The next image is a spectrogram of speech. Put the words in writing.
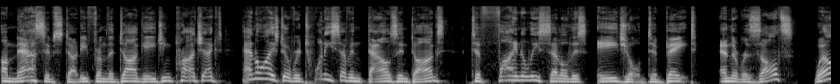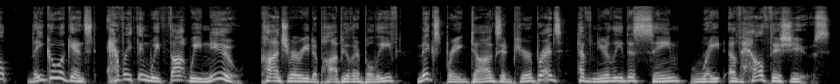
A massive study from the Dog Aging Project analyzed over 27,000 dogs to finally settle this age old debate. And the results? Well, they go against everything we thought we knew. Contrary to popular belief, mixed breed dogs and purebreds have nearly the same rate of health issues.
